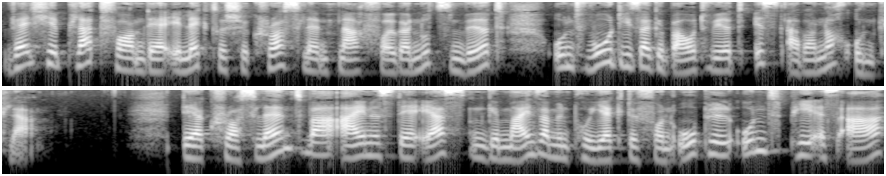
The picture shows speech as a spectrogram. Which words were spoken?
Welche Plattform der elektrische Crossland-Nachfolger nutzen wird und wo dieser gebaut wird, ist aber noch unklar. Der Crossland war eines der ersten gemeinsamen Projekte von Opel und PSA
